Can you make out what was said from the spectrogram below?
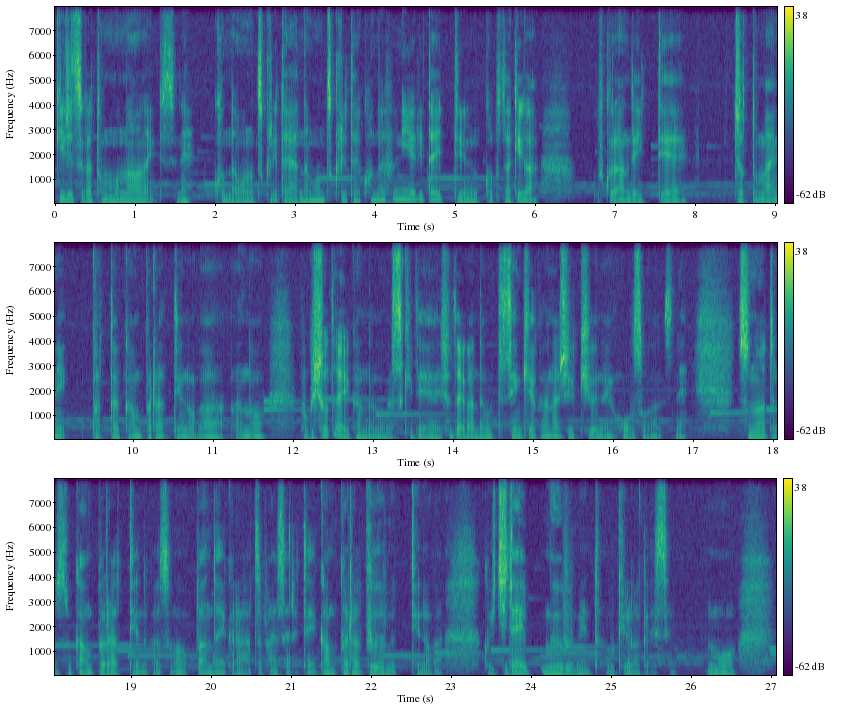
技術が伴わないんですね。こんなもの作りたい、あんなもの作りたい、こんな風にやりたいっていうことだけが膨らんでいって、ちょっと前に買ったガンプラっていうのが、あの、僕初代ガンダムが好きで、初代ガンダムって1979年放送なんですね。その後にそのガンプラっていうのがそのバンダイから発売されて、ガンプラブームっていうのが、こう一大ムーブメントが起きるわけですよ。もう、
